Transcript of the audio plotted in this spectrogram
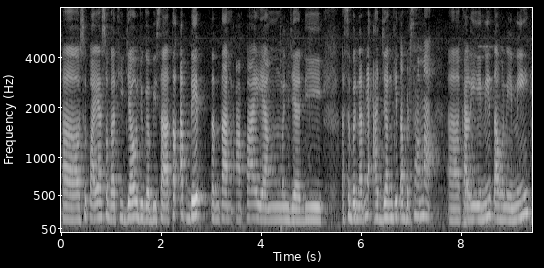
uh, supaya sobat hijau juga bisa terupdate tentang apa yang menjadi uh, sebenarnya ajang kita bersama uh, kali ini tahun ini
